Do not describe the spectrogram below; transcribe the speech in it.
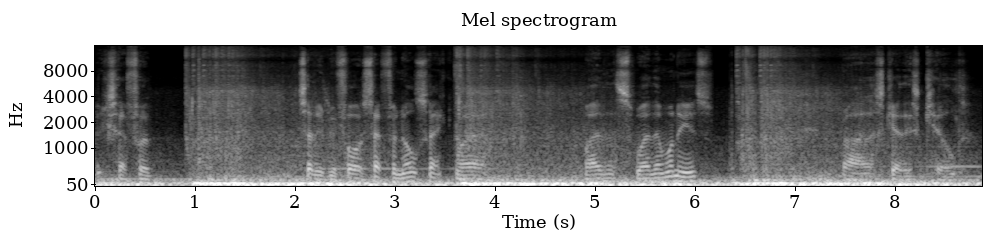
Except for, said it before, except for Nullsec, where where where the money is. Right, let's get this killed.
